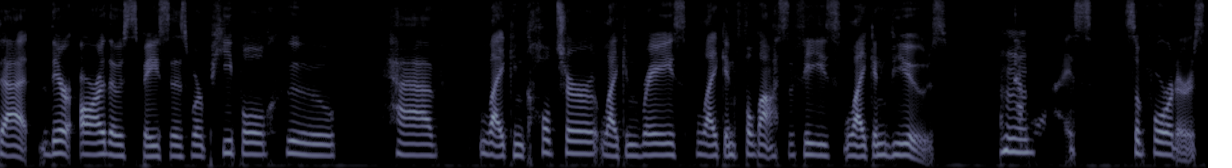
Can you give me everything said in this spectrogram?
that there are those spaces where people who have like in culture, like in race, like in philosophies, like in views, mm-hmm. allies, supporters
